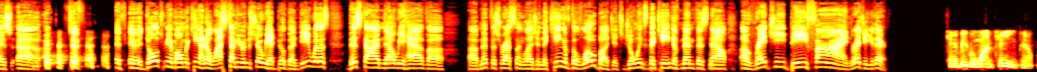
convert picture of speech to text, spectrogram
As uh, so if, if, if indulge me a moment, King. I know last time you were in the show we had Bill Dundee with us. This time now we have. Uh, uh, Memphis wrestling legend, the king of the low budgets, joins the king of Memphis now, uh, Reggie B. Fine. Reggie, you there? Can't be but one team, pimp.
